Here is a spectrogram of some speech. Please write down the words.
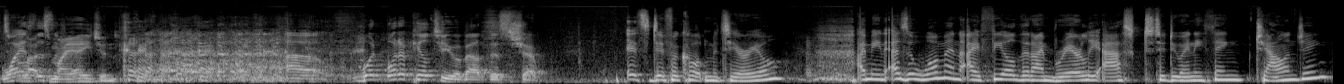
Why is that this to my agent? What What appealed to you about this show? It's difficult material. I mean, as a woman, I feel that I'm rarely asked to do anything challenging.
